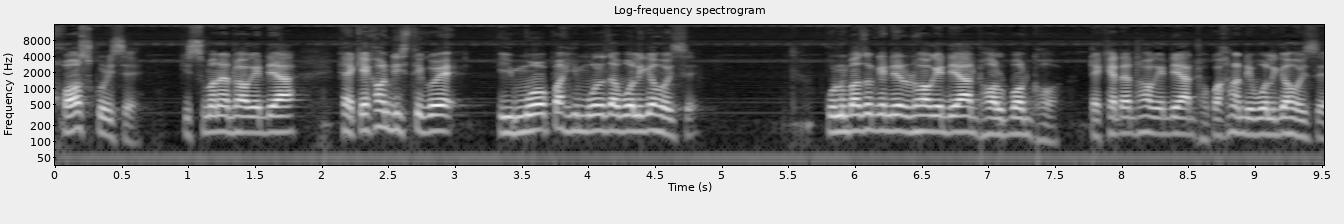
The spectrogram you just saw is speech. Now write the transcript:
খৰচ কৰিছে কিছুমানে ধৰক এতিয়া একেখন ডিষ্ট্ৰিক্টৰে ইমূৰৰ পৰা সিমূৰলৈ যাবলগীয়া হৈছে। কোনোবাজন কেণ্ডিডেট ধৰক এতিয়া ধলপত ঘৰ তেখেতে ধৰক এতিয়া ঢকুৱাখানা দিবলগীয়া হৈছে।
